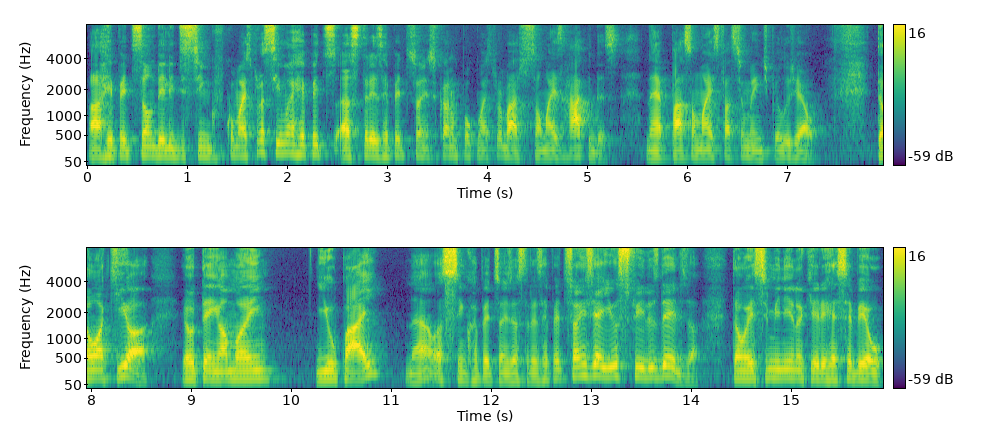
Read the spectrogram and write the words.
a repetição dele de 5 ficou mais para cima, as três repetições ficaram um pouco mais para baixo, são mais rápidas, né? Passam mais facilmente pelo gel. Então aqui, ó, eu tenho a mãe e o pai, né, as cinco repetições e as três repetições, e aí os filhos deles. Ó. Então, esse menino que ele recebeu,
